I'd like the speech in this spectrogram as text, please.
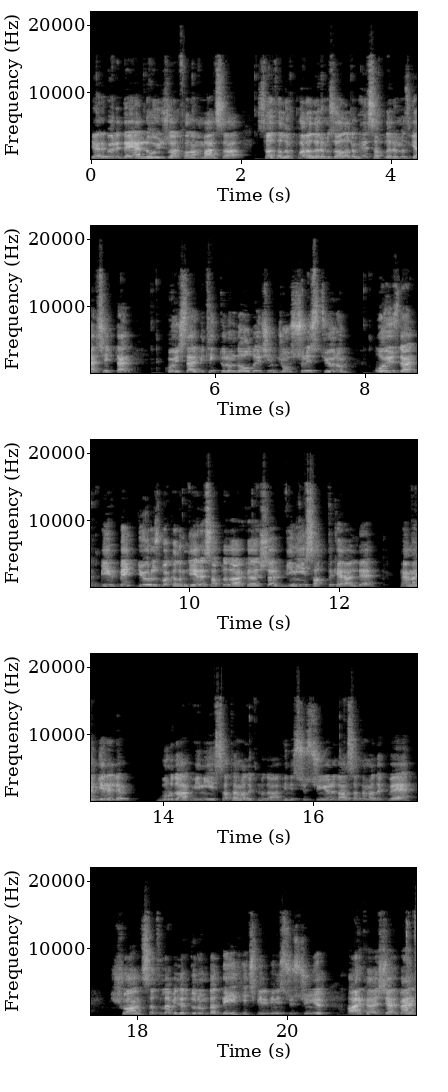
Yani böyle değerli oyuncular falan varsa satalım, paralarımızı alalım. Hesaplarımız gerçekten coinsler bitik durumda olduğu için coşsun istiyorum. O yüzden bir bekliyoruz bakalım. Diğer hesapta da arkadaşlar Vini'yi sattık herhalde. Hemen gelelim. Burada Vini'yi satamadık mı daha? Vinicius Junior'ı daha satamadık ve şu an satılabilir durumda değil hiçbir Vinicius Junior. Arkadaşlar ben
